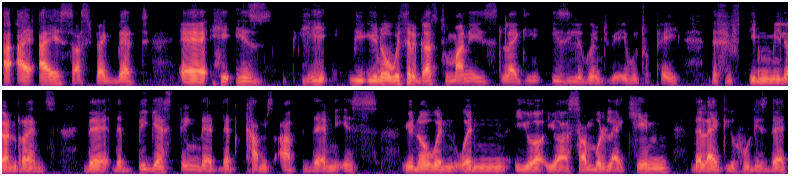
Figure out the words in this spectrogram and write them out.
I, I suspect that uh, he, his he, you know, with regards to money, is likely easily going to be able to pay the 15 million rands. The the biggest thing that that comes up then is, you know, when when you are you are somebody like him, the likelihood is that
